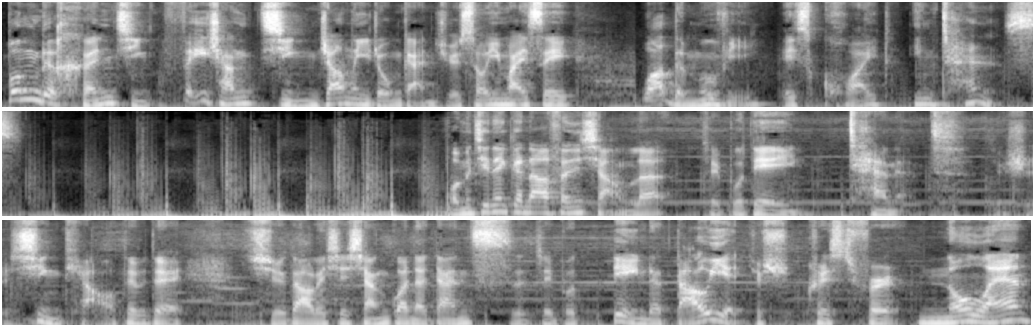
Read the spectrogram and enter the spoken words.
绷得很紧，非常紧 紧张的一种感觉。So you might say, "What the movie is quite intense." 我们今天跟大家分享了这部电影《Tenet》，就是《信条》，对不对？学到了一些相关的单词。这部电影的导演就是 Christopher Nolan。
